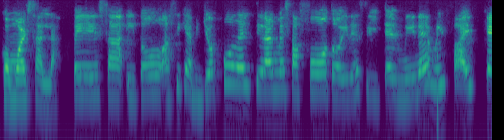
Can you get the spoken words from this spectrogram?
cómo alzar las pesas y todo. Así que yo poder tirarme esa foto y decir, terminé mi 5K,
